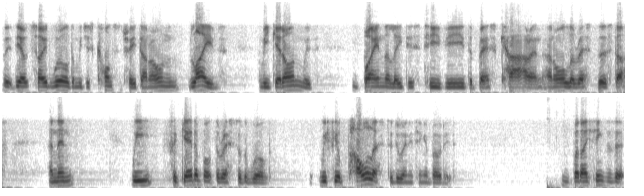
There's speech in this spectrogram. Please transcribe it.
the, the outside world and we just concentrate on our own lives, and we get on with buying the latest TV, the best car, and, and all the rest of the stuff. And then we forget about the rest of the world. We feel powerless to do anything about it. But I think that the,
